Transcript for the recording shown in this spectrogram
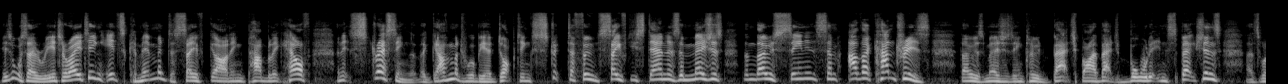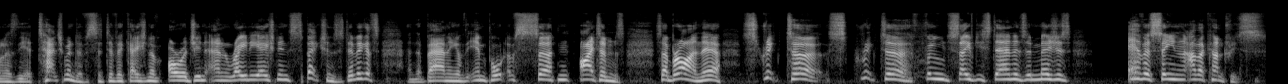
is also reiterating its commitment to safeguarding public health, and it's stressing that the government will be adopting stricter food safety standards and measures than those seen in some other countries. Those measures include batch by batch border inspections, as well as the attachment of certification of origin and radiation inspection certificates, and the banning of the import of certain items. So, Brian, there stricter, stricter food safety standards and measures ever seen in other countries.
